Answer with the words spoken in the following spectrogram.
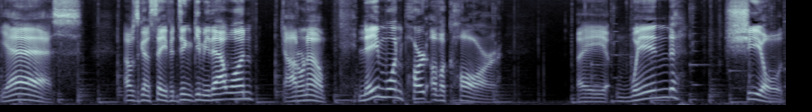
Yes. I was gonna say, if it didn't give me that one, I don't know. Name one part of a car. A wind shield.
